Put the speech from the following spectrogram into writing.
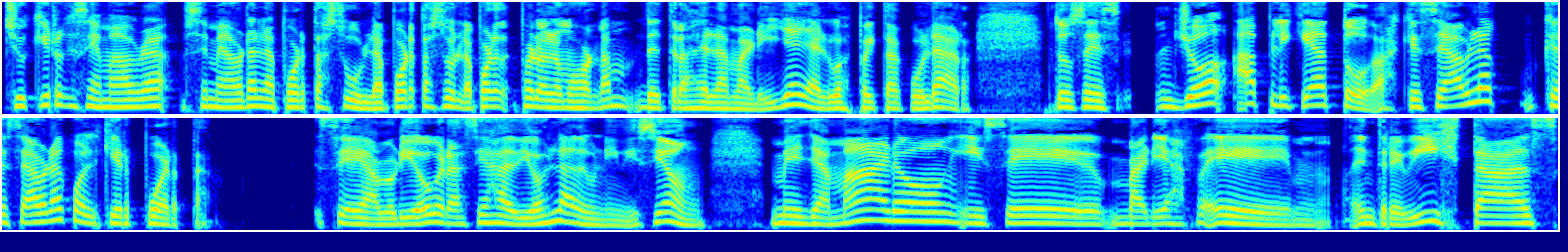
yo quiero que se me abra, se me abra la puerta azul, la puerta azul, la puerta, pero a lo mejor detrás de la amarilla hay algo espectacular. Entonces, yo apliqué a todas, que se, habla, que se abra cualquier puerta se abrió, gracias a Dios, la de Univisión. Me llamaron, hice varias em, entrevistas,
